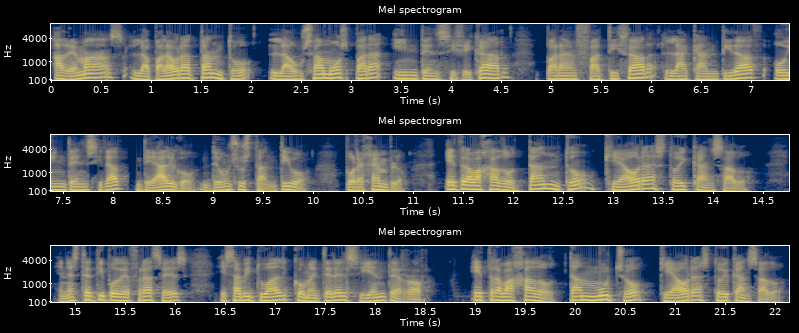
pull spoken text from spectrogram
Además, la palabra tanto la usamos para intensificar, para enfatizar la cantidad o intensidad de algo, de un sustantivo. Por ejemplo, he trabajado tanto que ahora estoy cansado. En este tipo de frases es habitual cometer el siguiente error. He trabajado tan mucho que ahora estoy cansado.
